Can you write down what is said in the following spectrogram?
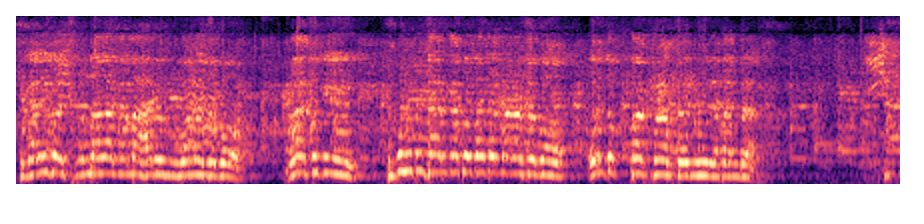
sekaligus membawa nama harum Wonosobo memasuki 10 besar Kabupaten Wonosobo untuk Porprov 2018. Terima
